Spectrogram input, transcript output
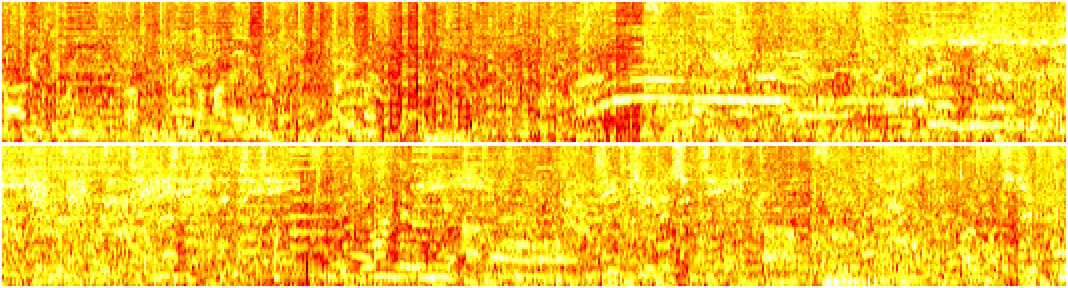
れ上げてもいいですか？ちょっと跳ねるんで上げますね基本的にあの水中でしますあこれも修風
